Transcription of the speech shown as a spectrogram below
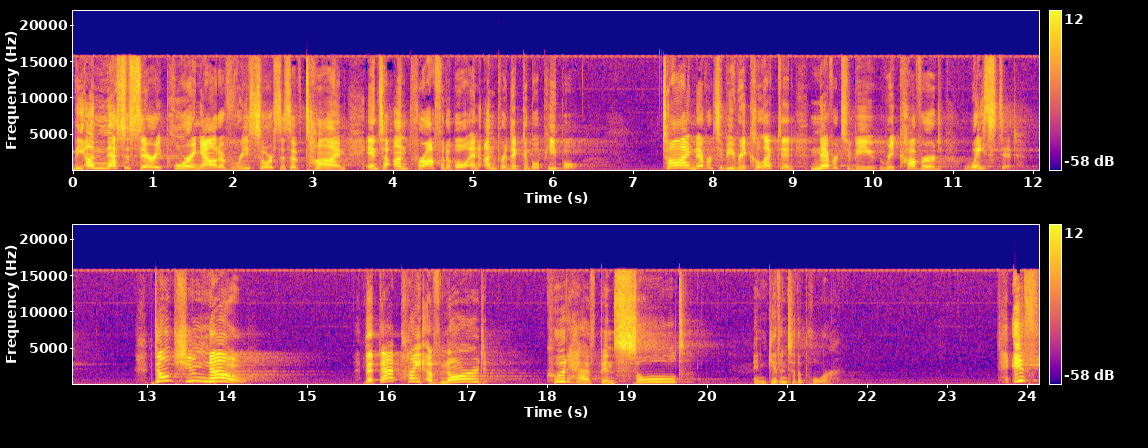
the unnecessary pouring out of resources of time into unprofitable and unpredictable people. Time never to be recollected, never to be recovered, wasted. Don't you know that that pint of nard could have been sold and given to the poor? If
